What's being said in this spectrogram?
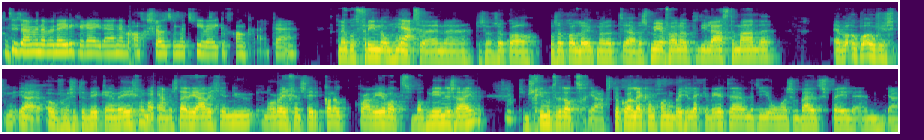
toen zijn we naar beneden gereden en hebben afgesloten met vier weken Frankrijk. eh. En ook wat vrienden ontmoet. En, eh, dus dat was ook, wel, was ook wel leuk. Maar dat ja, was meer van ook die laatste maanden. Hebben we ook wel over, ja, over zitten wikken en wegen. Maar Ja. we zeiden, ja, weet je, nu Noorwegen en Zweden kan ook qua weer wat, wat minder zijn. Ja. Dus misschien moeten we dat, ja, het is ook wel lekker om gewoon een beetje lekker weer te hebben met die jongens en buiten spelen. En ja,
